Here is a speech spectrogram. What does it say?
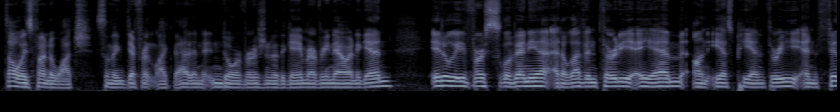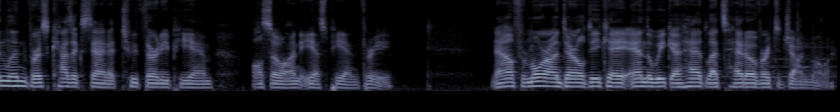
It's always fun to watch something different like that, an indoor version of the game every now and again. Italy versus Slovenia at 11:30 a.m. on ESPN3 and Finland versus Kazakhstan at 2:30 p.m. also on ESPN3. Now for more on Daryl Dike and the week ahead, let's head over to John Muller.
